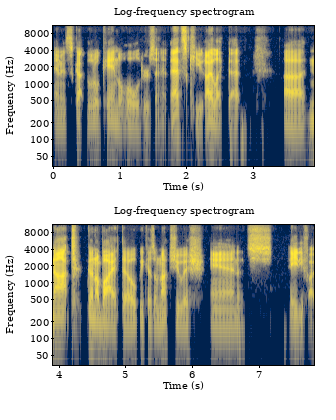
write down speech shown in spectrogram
and it's got little candle holders in it. That's cute. I like that. Uh, not gonna buy it though because I'm not Jewish and it's $85.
